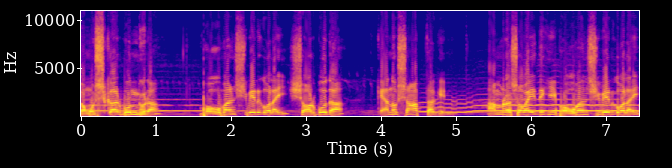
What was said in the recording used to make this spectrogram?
নমস্কার বন্ধুরা, ভগবান শিবের গলায় সর্বদা কেন সাপ থাকে? আমরা সবাই দেখি ভগবান শিবের গলায়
